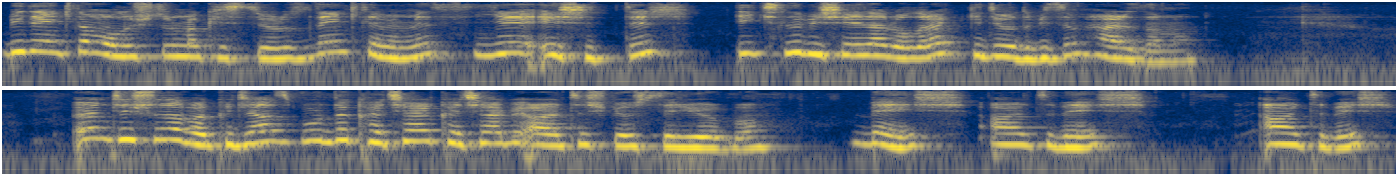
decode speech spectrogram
bir denklem oluşturmak istiyoruz. Denklemimiz y eşittir x'li bir şeyler olarak gidiyordu bizim her zaman. Önce şuna bakacağız. Burada kaçar kaçar bir artış gösteriyor bu. 5 artı 5 artı 5.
